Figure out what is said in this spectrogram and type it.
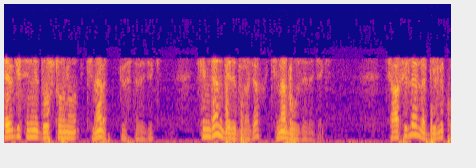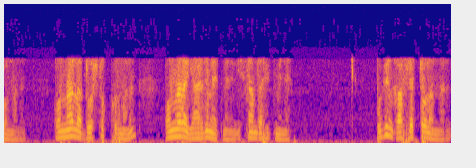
Sevgisini, dostluğunu kime gösterecek? Kimden beri duracak? Kime buğz edecek? Kafirlerle birlik olmanın, onlarla dostluk kurmanın, onlara yardım etmenin İslam'da hükmü Bugün gaflette olanların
